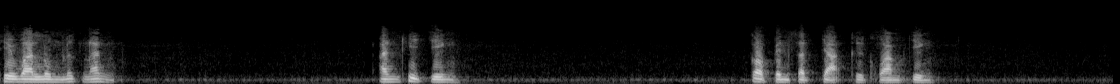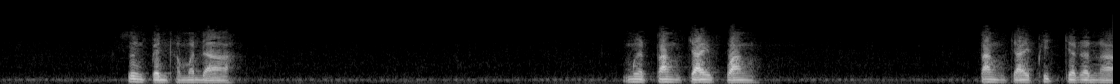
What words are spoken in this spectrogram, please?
ที่ว่าลุ่มลึกนั้น อันที่จริง ก็เป็นสัจจะคือความจริง ซึ่งเป็นธรรมดา เมื่อตั้งใจฟัง ตั้งใจพิจารณา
